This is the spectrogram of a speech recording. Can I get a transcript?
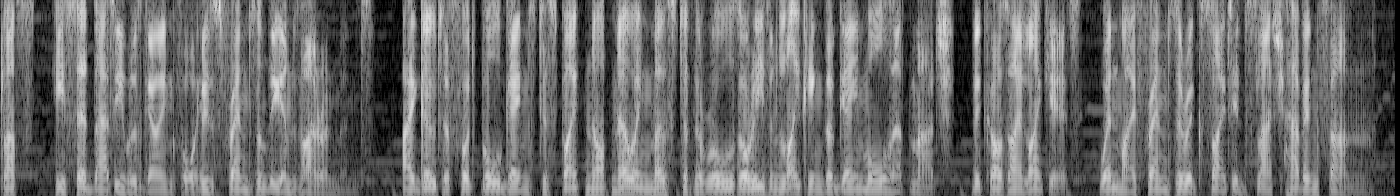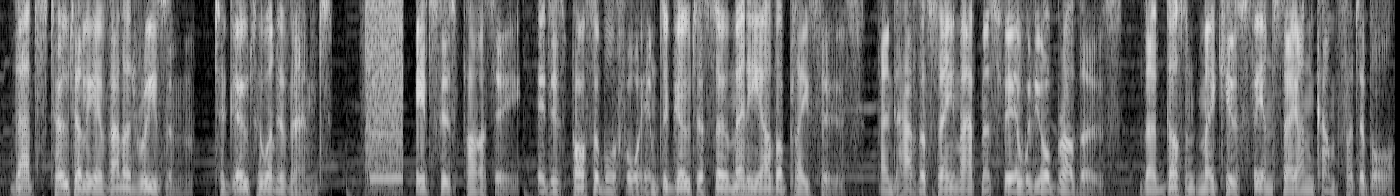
Plus, he said that he was going for his friends and the environment. I go to football games despite not knowing most of the rules or even liking the game all that much, because I like it when my friends are excited slash having fun. That's totally a valid reason to go to an event. It's his party. It is possible for him to go to so many other places and have the same atmosphere with your brothers. That doesn't make his fiance uncomfortable.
